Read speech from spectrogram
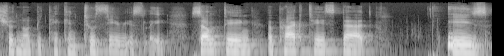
should not be taken too seriously, something, a practice that is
